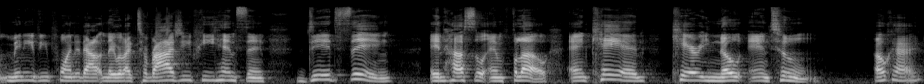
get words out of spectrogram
Many of you pointed out and they were like, Taraji P. Henson did sing in Hustle and Flow and can carry note and tune. Okay.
